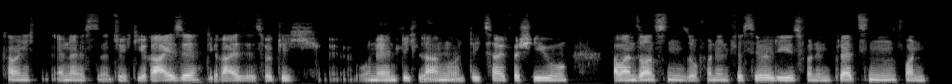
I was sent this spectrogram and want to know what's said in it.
kann man nicht ändern, ist natürlich die Reise. Die Reise ist wirklich äh, unendlich lang und die Zeitverschiebung. Aber ansonsten so von den Facilities, von den Plätzen, von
